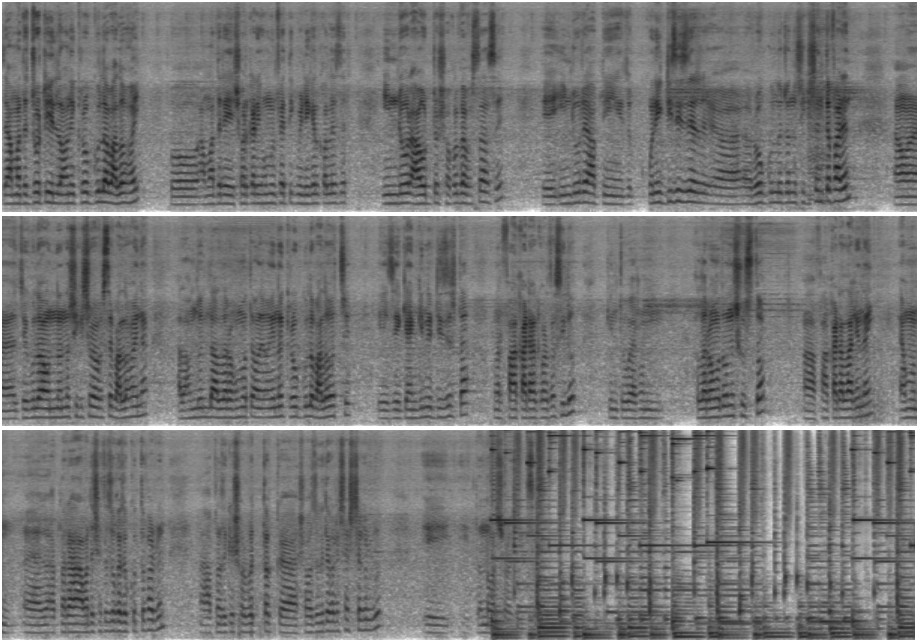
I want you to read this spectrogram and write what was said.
যে আমাদের জটিল অনেক রোগগুলো ভালো হয়, তো আমাদের এই সরকারি হোমিওপ্যাথিক মেডিকেল কলেজের ইনডোর আউটডোর সকল ব্যবস্থা আছে। এই ইনডোরে আপনি কনিক ডিজিজের রোগগুলোর জন্য চিকিৎসা নিতে পারেন। যেগুলো অন্যান্য চিকিৎসা ব্যবস্থায় ভালো হয় না। আলহামদুলিল্লাহ আল্লাহ রহমতে অনে- অনেক রোগগুলো ভালো হচ্ছে। এই যে গ্যাঙ্গিনের ডিজিজটা ওনার ফা কাটার কথা ছিল। কিন্তু এখন আল্লাহ রহমতে উনি সুস্থ। ফাঁকাটা লাগে নাই। এমন আপনারা আমাদের সাথে যোগাযোগ করতে পারবেন। আপনাদেরকে সর্বাত্মক সহযোগিতা করার চেষ্টা করব। এই এই, ধন্যবাদ সবাইকে।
